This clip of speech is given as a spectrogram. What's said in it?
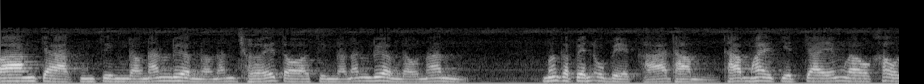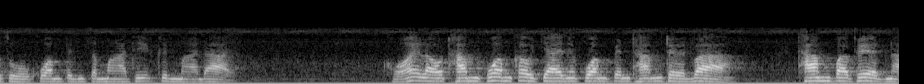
วางจากสิ่งเหล่านั้นเรื่องเหล่านั้น เฉยต่อสิ่งเหล่านั้นเรื่องเหล่านั้น มันก็เป็นอุเบกขาธรรมทำให้จิตใจของเราเข้าสู่ความเป็นสมาธิขึ้นมาได้ ขอให้เราทำความเข้าใจในความเป็นธรรมเถิดว่าทำประเภทไหน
